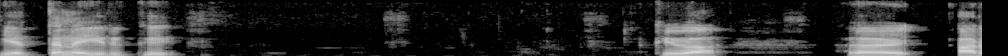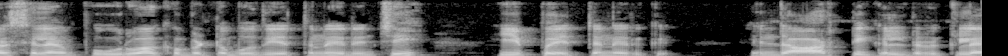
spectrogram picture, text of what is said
எத்தனை இருக்குது ஓகேவா அரசியலமைப்பு உருவாக்கப்பட்ட போது எத்தனை இருந்துச்சு? இப்போ எத்தனை இருக்குது இந்த ஆர்டிக்கல் இருக்குல்ல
